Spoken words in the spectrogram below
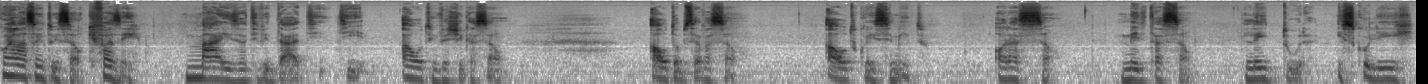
com relação à intuição, o que fazer? Mais atividade de autoinvestigação, autoobservação, autoconhecimento, oração, meditação, leitura, escolher,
